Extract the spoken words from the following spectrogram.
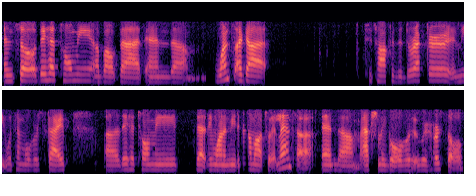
And so they had told me about that, and um once I got to talk to the director and meet with him over Skype, uh they had told me that they wanted me to come out to Atlanta and um actually go over the rehearsal.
